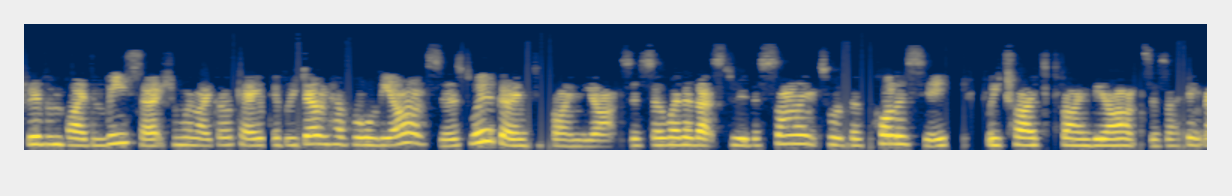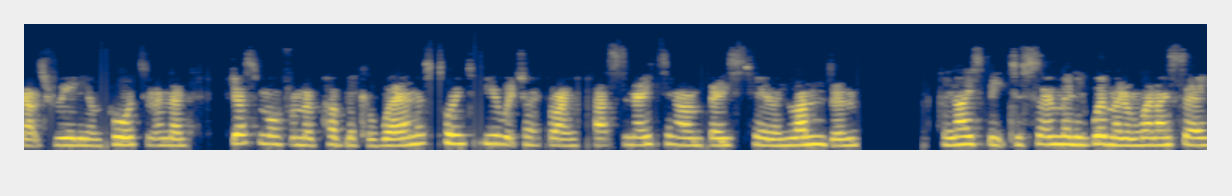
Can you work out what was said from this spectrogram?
driven by the research and we're like, okay, if we don't have all the answers, we're going to find the answers. So whether that's through the science or the policy, we try to find the answers. I think that's really important. And then just more from a public awareness point of view, which I find fascinating. I'm based here in London and I speak to so many women. And when I say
